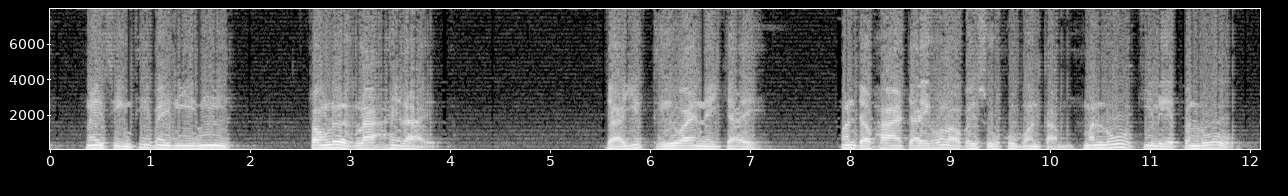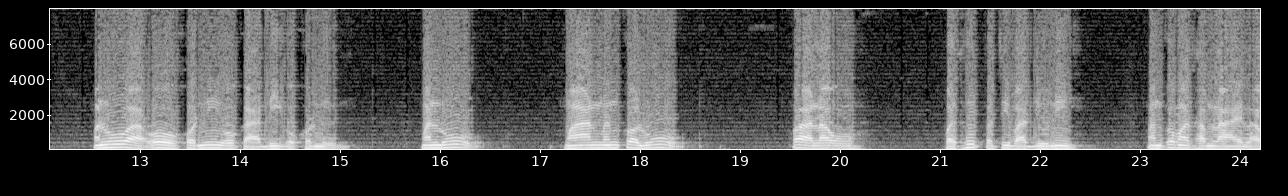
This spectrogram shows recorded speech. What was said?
ำในสิ่งที่ไม่ดีนี้ต้องเลิกละให้ได้ อย่ายึดถือไว้ในใจ มันจะพาใจของเราไปสู่ภูมิอันต่ำมันรู้กิเลสมันรู้ มันรู้ว่า โอ้ คนนี้โอกาสดีกว่าคนอื่น มันรู้มารมันก็รู้ ว่าเราประพฤติปฏิบัติอยู่นี่ มันก็มาทำลายเรา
